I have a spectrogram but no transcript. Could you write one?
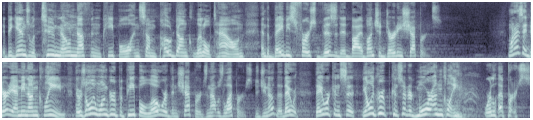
It begins with two know nothing people in some podunk little town, and the baby's first visited by a bunch of dirty shepherds. When I say dirty, I mean unclean. There was only one group of people lower than shepherds, and that was lepers. Did you know that? They were, they were considered, the only group considered more unclean were lepers.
